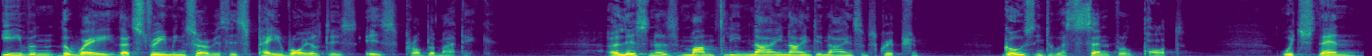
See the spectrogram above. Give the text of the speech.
even the way that streaming services pay royalties is problematic. A listener's monthly $9.99 subscription goes into a central pot, which then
